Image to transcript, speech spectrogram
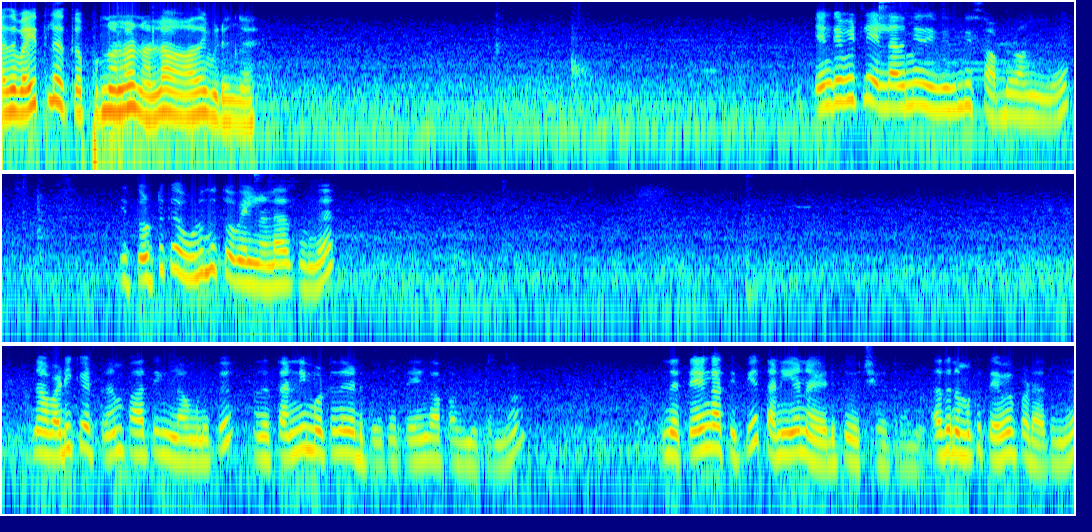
அது வயிற்றில் இருக்க புண்ணெல்லாம் நல்லா ஆற விடுங்க. எங்கள் வீட்டில் எல்லாருமே இதை விரும்பி சாப்பிடுவாங்கங்க. இது தொட்டுக்க உளுந்து துவையல் நல்லா இருக்குங்க. நான் வடிகட்டுறேன் பார்த்தீங்களா உங்களுக்கு? அந்த தண்ணி மட்டும் தான் எடுத்துருக்கேன் தேங்காய் பால் மட்டும்தான். இந்த தேங்காய் திப்பியை தனியாக நான் எடுத்து வச்சிடுறேங்க அது நமக்கு தேவைப்படாதுங்க.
